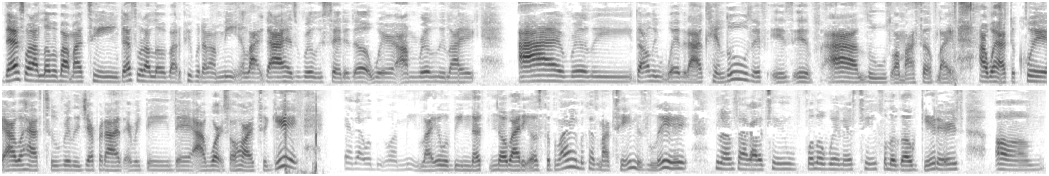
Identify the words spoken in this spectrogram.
that's what I love about my team. That's what I love about the people that I'm meeting. Like God has really set it up where I'm really like, I really the only way that I can lose if is if I lose on myself. Like I would have to quit. I would have to really jeopardize everything that I worked so hard to get and that would be on me. Like it would be no, nobody else to blame because my team is lit. You know what I'm saying? I got a team full of winners, team full of go getters. Um,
